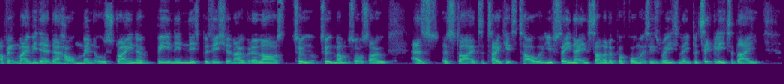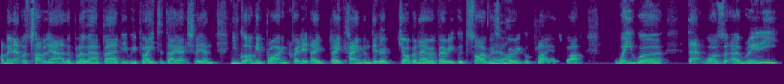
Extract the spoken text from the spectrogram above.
I think maybe the, the whole mental strain of being in this position over the last two two months or so has has started to take its toll, and you've seen that in some of the performances recently, particularly today. I mean, that was totally out of the blue how badly we played today, actually. And you've mm. got to give Brighton credit; they they came and did a job, and they're a very good side with they some are. very good players. But we were that was a really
